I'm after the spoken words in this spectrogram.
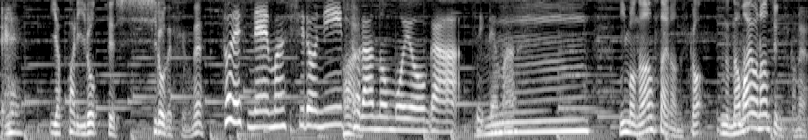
えやっぱり色って白ですよね。そうですね。真っ白に虎の模様がついてます、はい、今何歳なんですか？名前は何て言うんですかね？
